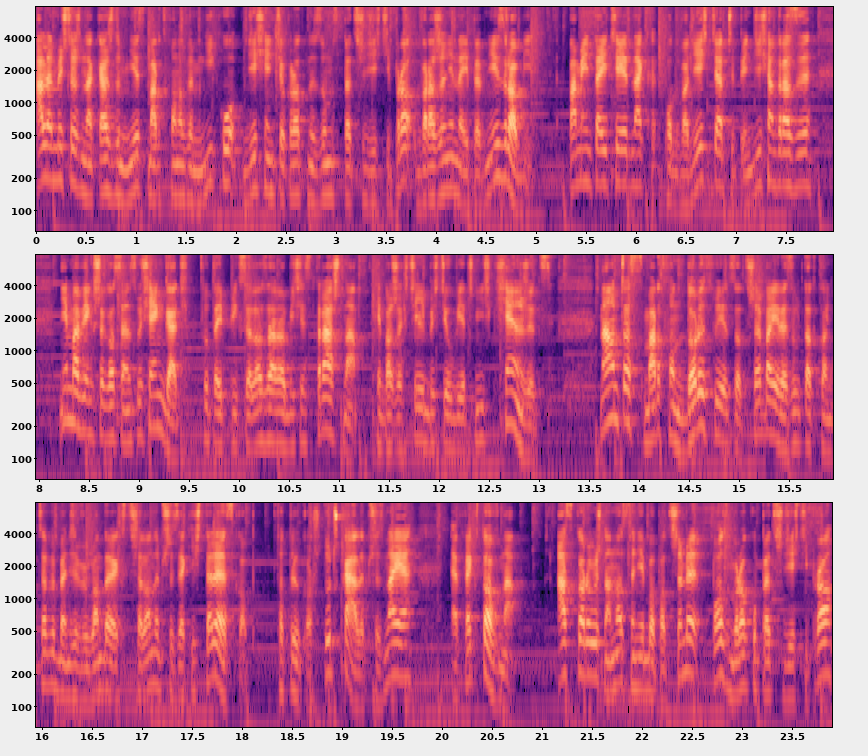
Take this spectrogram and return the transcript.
ale myślę, że na każdym niesmartfonowym geeku 10-krotny zoom z P30 Pro wrażenie najpewniej zrobi. Pamiętajcie jednak, po 20 czy 50 razy nie ma większego sensu sięgać. Tutaj pikseloza robi się straszna, chyba że chcielibyście uwiecznić księżyc. Na on czas smartfon dorysuje co trzeba i rezultat końcowy będzie wyglądał jak strzelony przez jakiś teleskop. To tylko sztuczka, ale przyznaję, efektowna. A skoro już na nocne niebo patrzymy, po zmroku P30 Pro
